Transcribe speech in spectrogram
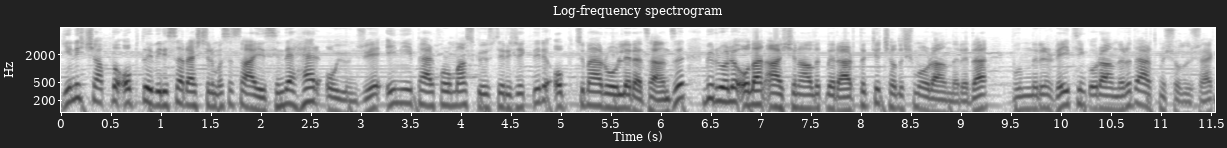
Geniş çaplı Opta verisi araştırması sayesinde her oyuncuya en iyi performans gösterecekleri optimal roller atandı. Bir role olan aşinalıkları arttıkça çalışma oranları da, bunların rating oranları da artmış olacak.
